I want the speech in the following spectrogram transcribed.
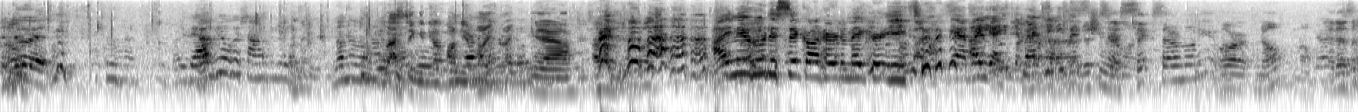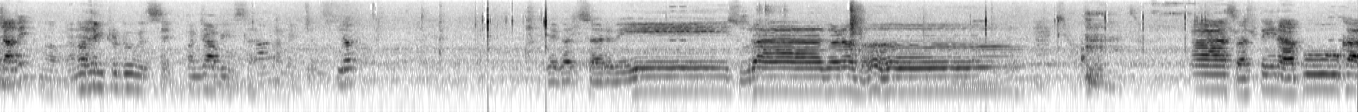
Do it. Lasting in your, on your mind, right? Yeah. I knew who to sick on her to make her eat. Tradition a Sikh ceremony or no? No. It is Punjabi? No, nothing to do with Sikh. Punjabi ceremony. No. Jagat सर्वे सुरागणः स्वस्ति न पूखा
